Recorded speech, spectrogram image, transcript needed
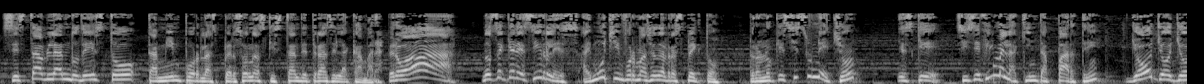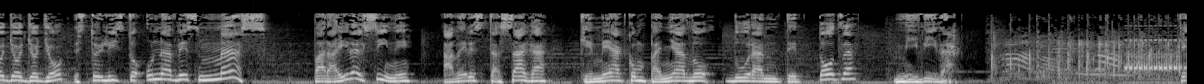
se está hablando de esto también por las personas que están detrás de la cámara. Pero ah, no sé qué decirles, hay mucha información al respecto. Pero lo que sí es un hecho es que si se filma la quinta parte, yo, yo, yo, yo, yo, yo, estoy listo una vez más para ir al cine a ver esta saga que me ha acompañado durante toda mi vida. ¿Qué?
